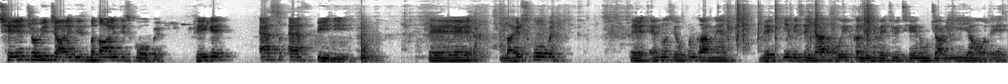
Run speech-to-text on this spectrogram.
6 24 40 ਦੀ 42 ਦੀ ਸਕੋਪ ਹੈ ਠੀਕ ਹੈ ਐਸ ਐਫ ਪੀ ਦੀ। ਤੇ ਲਾਈਟ ਸਕੋਪ ਹੈ ਤੇ ਇਹਨੂੰ ਅਸੀਂ ਓਪਨ ਕਰਨੇ ਆ। ਵੇਖੀਏ ਵੀ ਸਹੀ ਯਾਰ, ਉਹੀ ਵਿੱਚ ਵੀ 6 ਨੂੰ 40 ਜਾਂ ਹੋ ਰਹੇ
